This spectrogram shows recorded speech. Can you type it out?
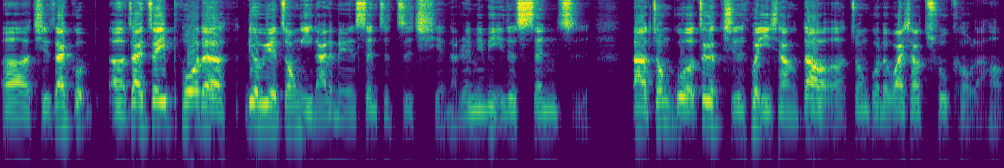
呃，其实在过呃在这一波的六月中以来的美元升值之前呢，人民币一直升值。那中国这个其实会影响到呃中国的外销出口了哈。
